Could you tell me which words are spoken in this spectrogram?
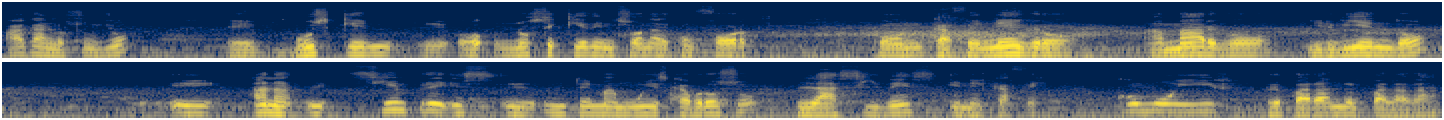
hagan lo suyo, eh, busquen, eh, o no se queden en zona de confort con café negro, amargo, hirviendo. Eh, Ana, eh, siempre es un tema muy escabroso la acidez en el café. ¿Cómo ir preparando el paladar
